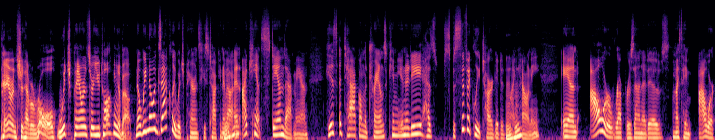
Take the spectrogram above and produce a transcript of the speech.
parents should have a role, which parents are you talking about? No, we know exactly which parents he's talking Mm-hmm. about, and I can't stand that man. His attack on the trans community has specifically targeted Mm-hmm. my county, and our representatives, I say our,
